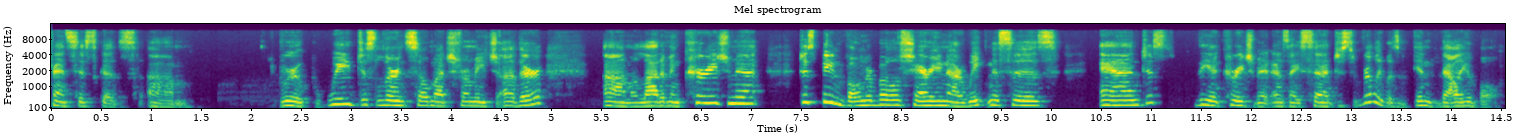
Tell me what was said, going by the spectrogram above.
Francisca's um, group. We just learned so much from each other, um, a lot of encouragement, just being vulnerable, sharing our weaknesses, and just the encouragement, as I said, just really was invaluable.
